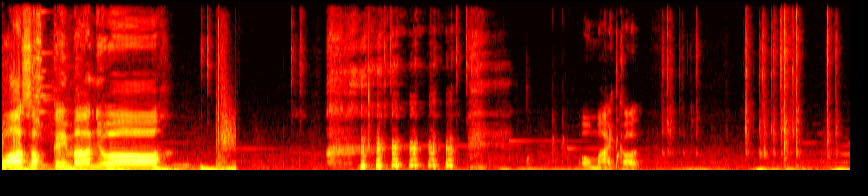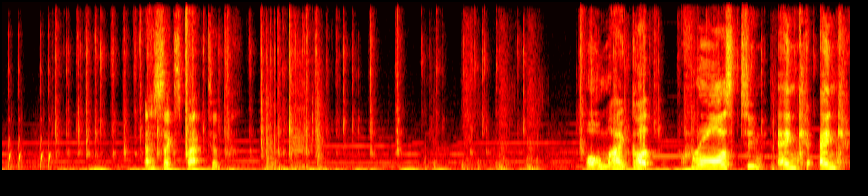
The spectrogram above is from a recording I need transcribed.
哇，十幾萬嘅喎。Oh my god. as expected. Oh my god, cross team, ink, ink,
